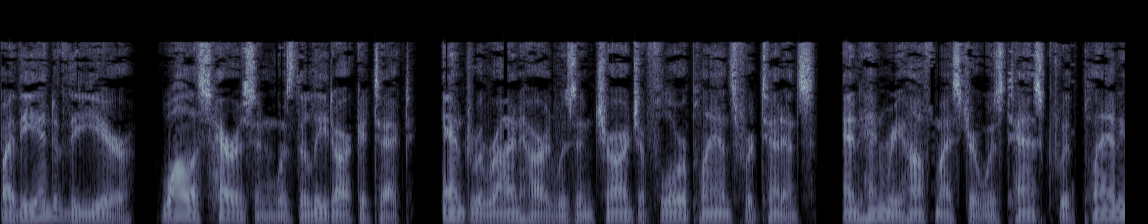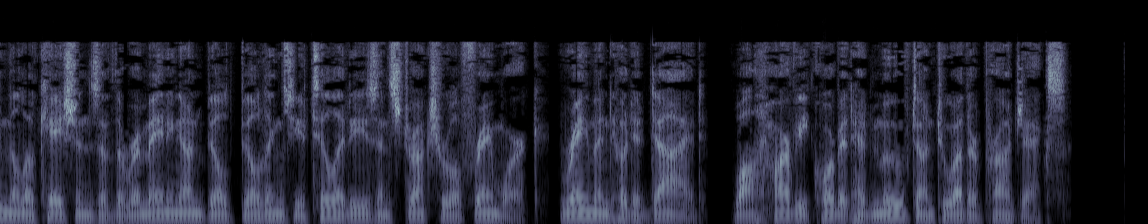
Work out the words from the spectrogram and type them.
By the end of the year, Wallace Harrison was the lead architect, Andrew Reinhard was in charge of floor plans for tenants, and Henry Hofmeister was tasked with planning the locations of the remaining unbuilt buildings' utilities and structural framework. Raymond Hood had died, while Harvey Corbett had moved on to other projects.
